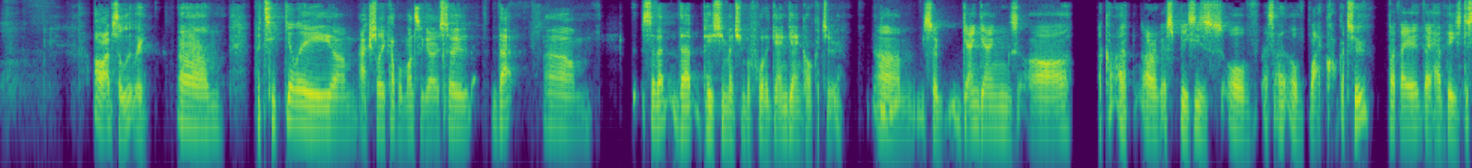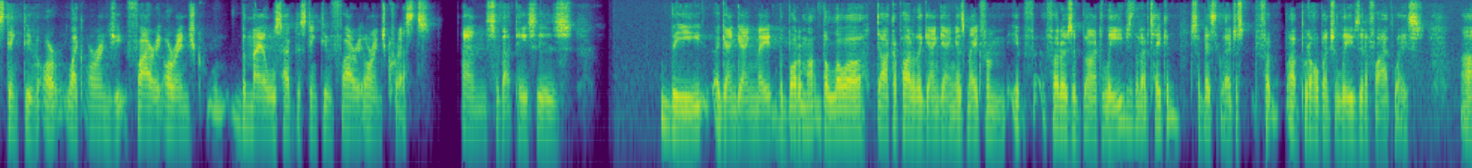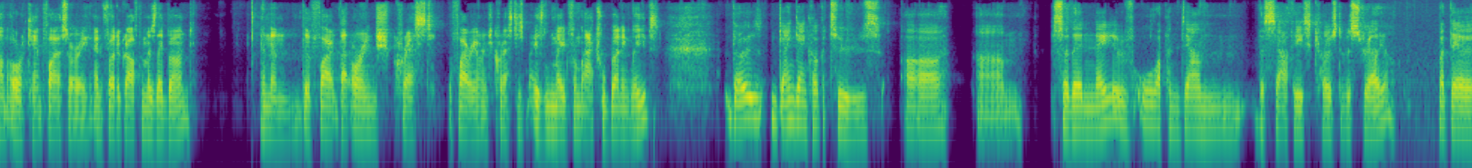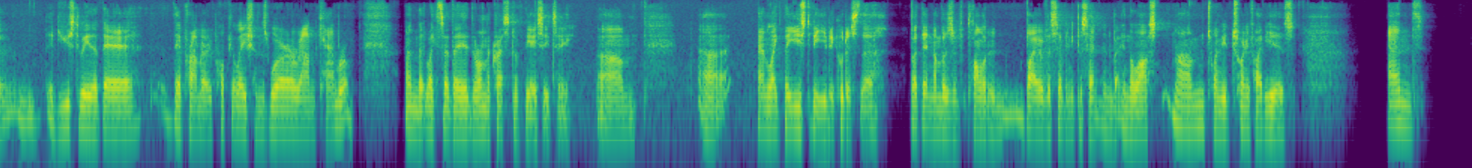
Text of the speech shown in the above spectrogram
Oh absolutely um, particularly um, actually a couple months ago so that um, so that that piece you mentioned before, the gang gang cockatoo. Mm-hmm. Um, so gang gangs are a, are a species of of black cockatoo, but they they have these distinctive or like orangey, fiery orange. The males have distinctive fiery orange crests, and so that piece is the gang gang made the bottom the lower darker part of the gang gang is made from photos of burnt leaves that I've taken. So basically, I just I put a whole bunch of leaves in a fireplace um, or a campfire, sorry, and photographed them as they burned. And then the fire that orange crest, the fiery orange crest, is is made from actual burning leaves. Those gang gang cockatoos are. Um, so they're native all up and down the southeast coast of Australia but they it used to be that their their primary populations were around Canberra, and that, like I said, they they're on the crest of the ACT, um, uh, and like they used to be ubiquitous there, but their numbers have plummeted by over seventy percent in in the last um, twenty to twenty five years, and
